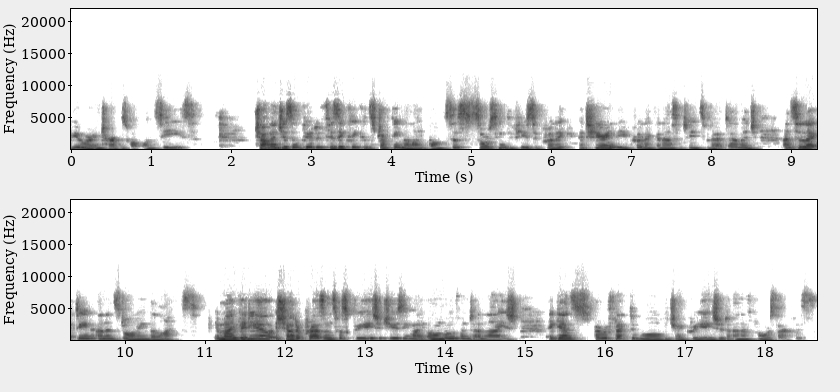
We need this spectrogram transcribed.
viewer interprets what one sees. Challenges included physically constructing the light boxes, sourcing diffuse acrylic, adhering the acrylic and acetates without damage, and selecting and installing the lights. In my video, a shadow presence was created using my own movement and light against a reflective wall which I created and a floor surface.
